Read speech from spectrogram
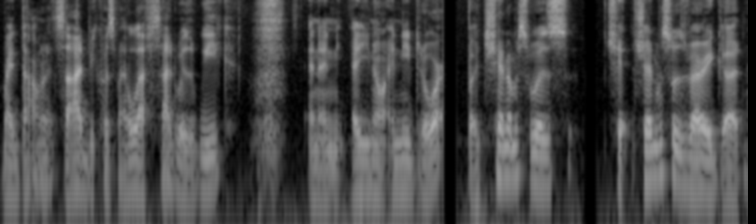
my dominant side, because my left side was weak, and I, you know, I needed to work. But chin ups was chin ups was very good.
